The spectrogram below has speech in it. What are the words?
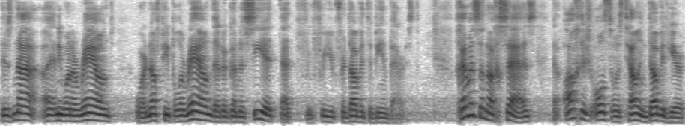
there's not anyone around or enough people around that are going to see it that for, for, you, for David to be embarrassed. Chemes Anach says that Achish also is telling David here,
